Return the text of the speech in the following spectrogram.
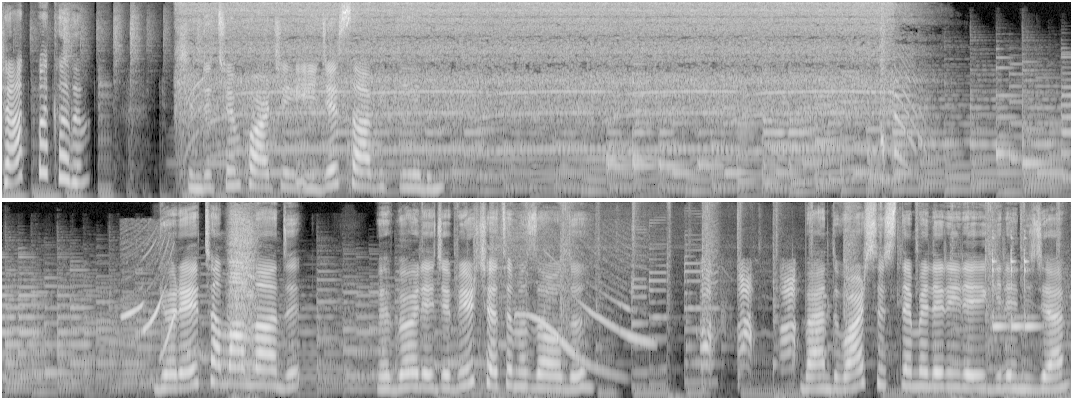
Çak bakalım. Şimdi tüm parçayı iyice sabitleyelim. Görev tamamlandı. Ve böylece bir çatımız oldu. Ben duvar süslemeleriyle ilgileneceğim.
